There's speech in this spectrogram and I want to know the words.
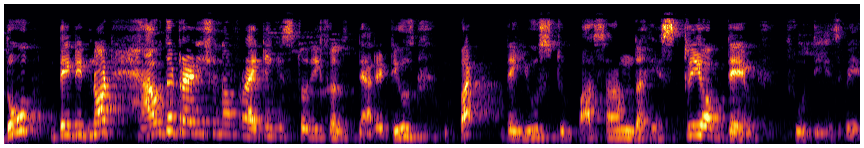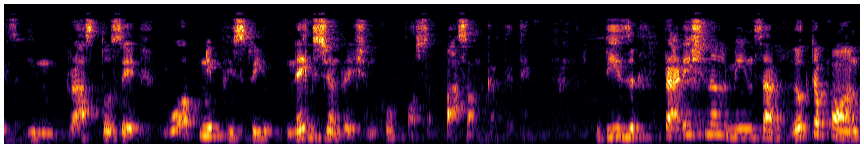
though they did not have the tradition of writing historical narratives, but they used to pass on the history of them through these ways. In रास्तों से वो अपनी history next generation को pass on करते थे. These traditional means are looked upon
